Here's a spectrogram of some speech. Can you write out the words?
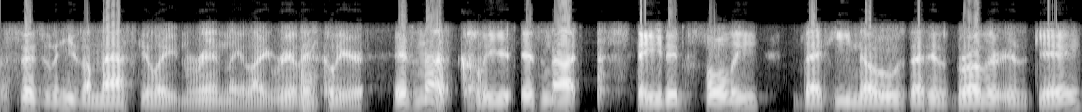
essentially he's emasculating Renly, like really clear. It's not clear it's not stated fully that he knows that his brother is gay.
